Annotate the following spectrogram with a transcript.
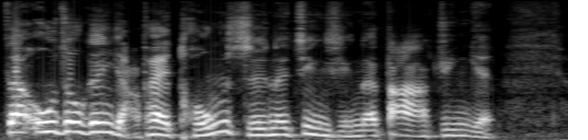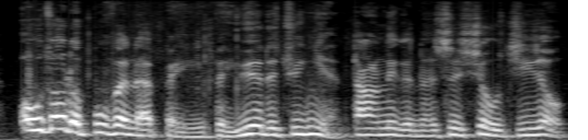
在欧洲跟亚太同时呢进行了大军演。欧洲的部分呢，北北约的军演，当然那个呢是秀肌肉，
